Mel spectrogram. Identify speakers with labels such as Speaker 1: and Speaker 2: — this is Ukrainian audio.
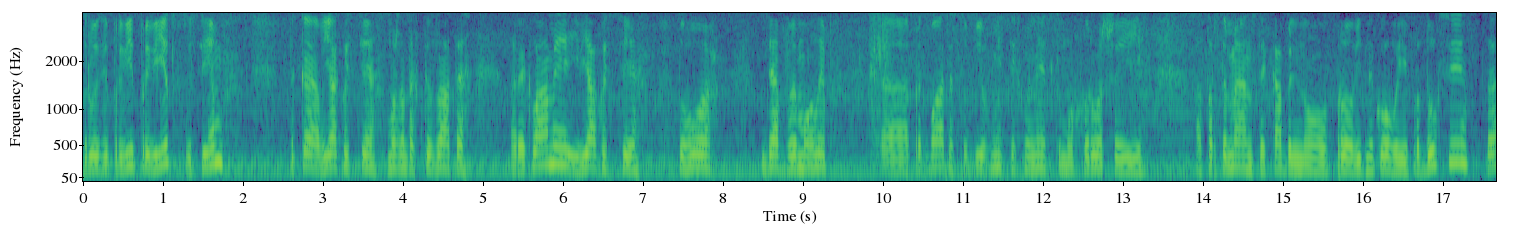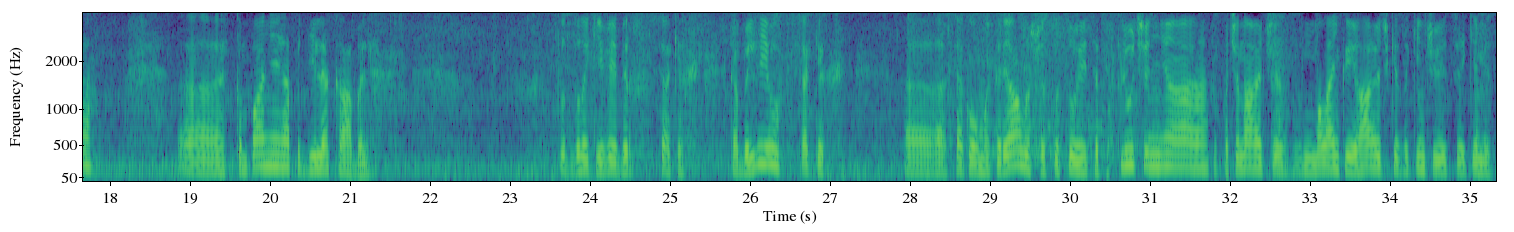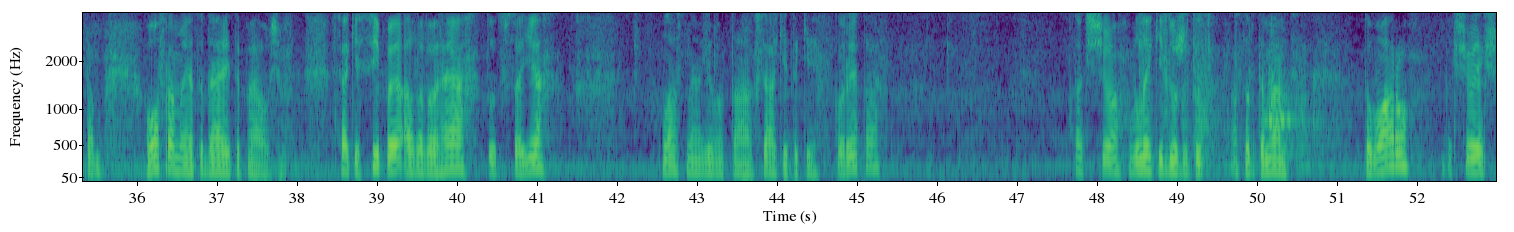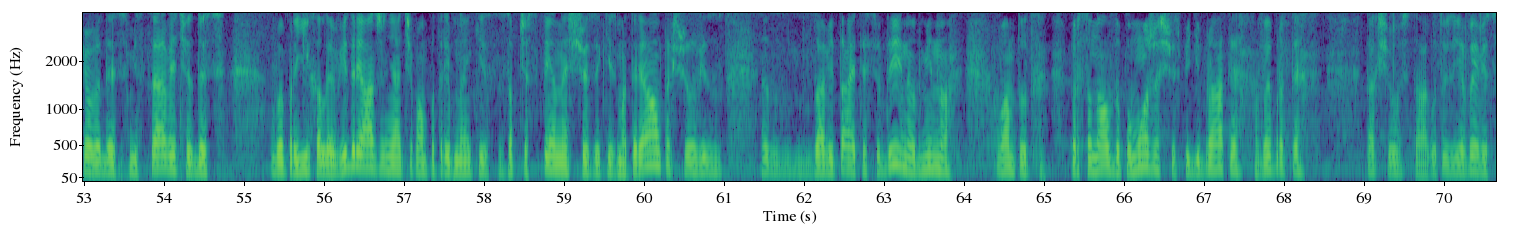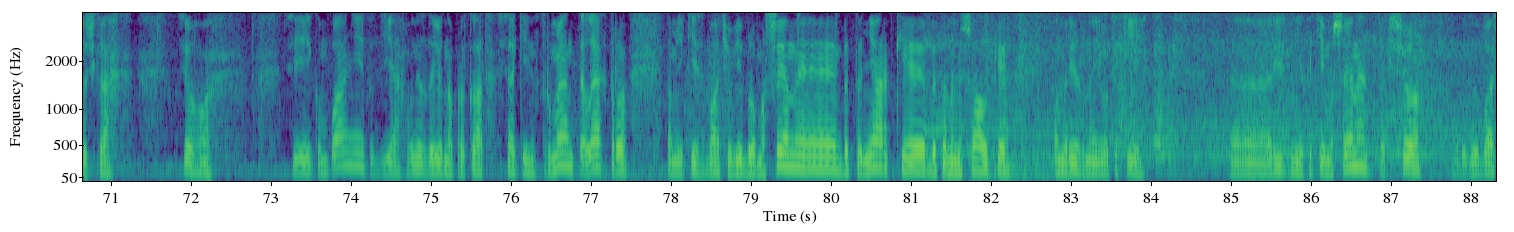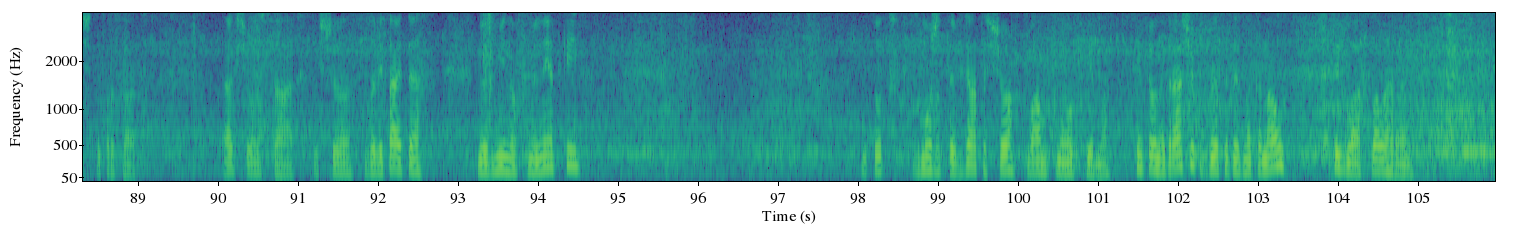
Speaker 1: Друзі, привіт-привіт усім. Така в якості, можна так сказати, реклами і в якості того, де б ви могли б е, придбати собі в місті Хмельницькому хороший асортимент кабельно-провідникової продукції. Це е, компанія Поділля Кабель. Тут великий вибір всяких кабелів, всяких всякого матеріалу, що стосується підключення, починаючи з маленької гаючки, закінчується якимись там гофрами, т.д. і т.п. Всякі сіпи, АВВГ, тут все є. Власне, і отак, всякі такі корита. Так що великий дуже тут асортимент товару. Так що, якщо ви десь місцеві, чи десь ви приїхали в відрядження, чи вам потрібно якісь запчастини, щось, якийсь матеріал, так що завітайте сюди і неодмінно вам тут персонал допоможе щось підібрати, вибрати. Так що ось так. Отут є вивісочка цього цієї компанії. Тут є, вони здають на прокат всякий інструмент, електро, там якісь бачу вібромашини, бетонярки, бетономішалки, там різні отакі, е, різні такі машини. Так що, як ви бачите, прокат. Так що ось так. Так що завітайте неодмінно в Хмельницький. І тут зможете взяти, що вам необхідно. Всім всього найкращого, підписуйтесь на канал. Всіх благ, слава героям!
